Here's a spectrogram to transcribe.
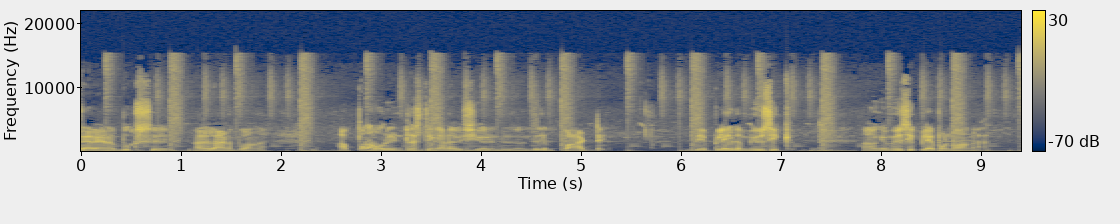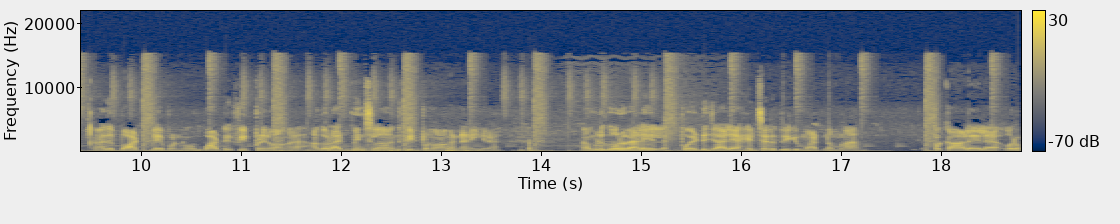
தேவையான புக்ஸு அதெல்லாம் அனுப்புவாங்க. அப்புறம் ஒரு இன்ட்ரெஸ்டிங்கான விஷயம் இருந்தது வந்து பாட்டு. தே ப்ளே த மியூசிக் அவங்க மியூசிக் ப்ளே பண்ணுவாங்க. அது பாட் ப்ளே பண்ணும். பாட்டுக்கு ஃபீட் பண்ணிடுவாங்க. அதோட அட்மின்ஸ்லாம் வந்து ஃபீட் பண்ணுவாங்கன்னு நினைக்கிறேன். நம்மளுக்கு ஒரு வேலையும் இல்லை. போயிட்டு ஜாலியாக ஹெட்செட்டை தூக்கி மாட்டினோம்னா இப்போ காலையில் ஒரு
